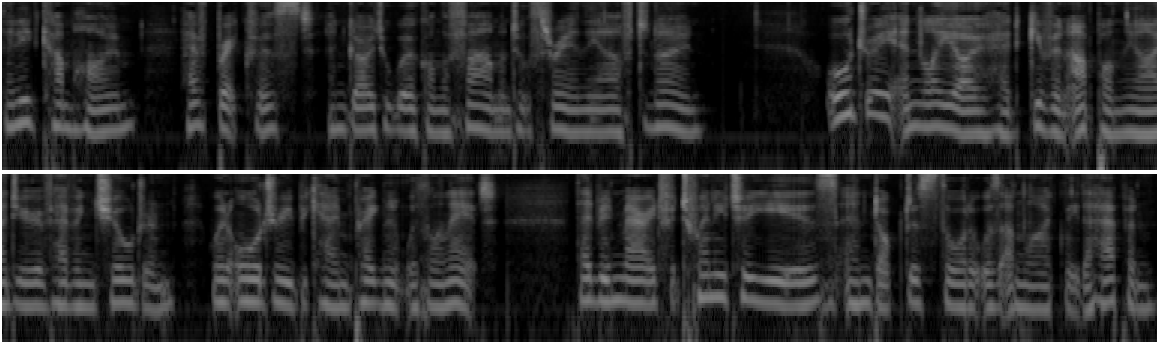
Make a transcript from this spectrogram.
Then he'd come home, have breakfast, and go to work on the farm until 3 in the afternoon. Audrey and Leo had given up on the idea of having children when Audrey became pregnant with Lynette. They'd been married for 22 years and doctors thought it was unlikely to happen.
